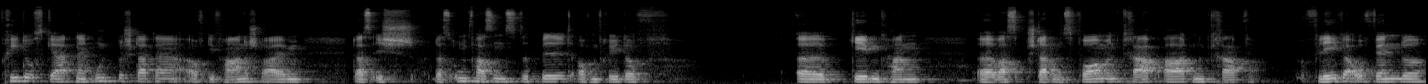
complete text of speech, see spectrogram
Friedhofsgärtner und Bestatter auf die Fahne schreiben, dass ich das umfassendste Bild auf dem Friedhof äh, geben kann, äh, was Bestattungsformen, Grabarten, Grabpflegeaufwände,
